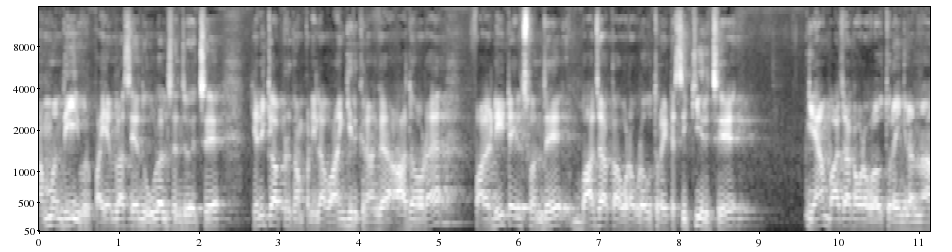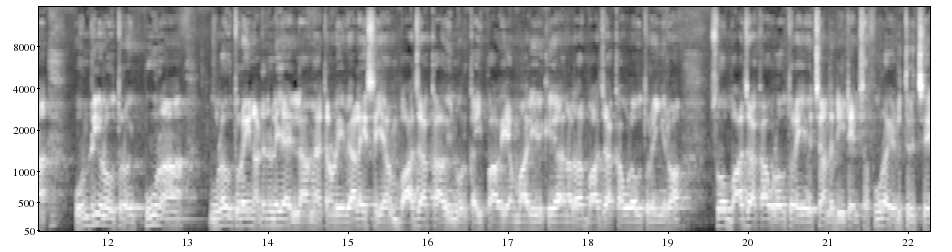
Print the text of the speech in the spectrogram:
சம்மந்தி இவர் பையன்லாம் சேர்ந்து ஊழல் செஞ்சு வச்சு ஹெலிகாப்டர் கம்பெனிலாம் வாங்கியிருக்கிறாங்க. அதோட பல டீட்டெயில்ஸ் வந்து பாஜகவோட உளவுத்துறைகிட்ட சிக்கிருச்சு. ஏன் பாஜகவோட உளவுத்துறைங்கிறன்னா ஒன்றிய உளவுத்துறை பூரா உளவுத்துறை நடுநிலையாக இல்லாமல் தன்னுடைய வேலையை செய்யாமல் பாஜகவின் ஒரு கைப்பாவையாக மாறி இருக்குது அதனால தான் பாஜக உளவுத்துறைங்கிறோம். ஸோ பாஜக உளவுத்துறையை வச்சு அந்த டீட்டெயில்ஸை பூரா எடுத்துருச்சு.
